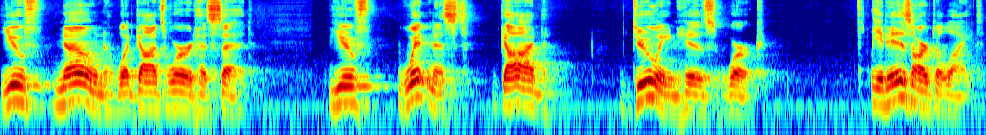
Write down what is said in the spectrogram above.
You've known what God's word has said. You've witnessed God doing his work. It is our delight.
